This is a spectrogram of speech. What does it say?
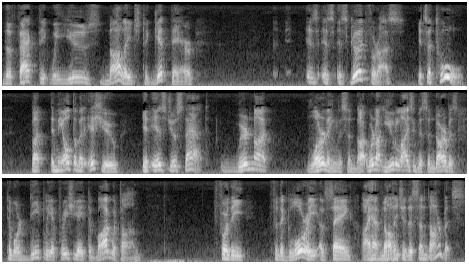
The fact that we use knowledge to get there is, is, is good for us. It's a tool. But in the ultimate issue, it is just that. We're not learning the Sandar, we're not utilizing the Sandarbhas to more deeply appreciate the Bhagavatam for the for the glory of saying I have knowledge of the Sandarbhas.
